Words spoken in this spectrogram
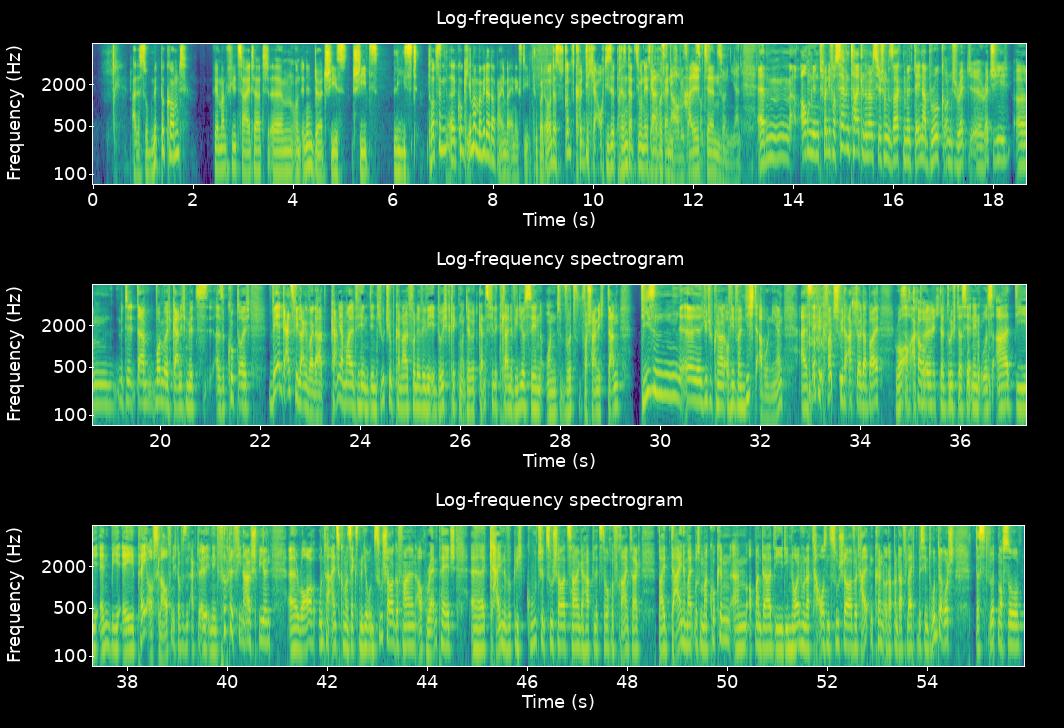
alles so mitbekommt, wenn man viel Zeit hat ähm, und in den Dirt Sheets, Sheets liest. Trotzdem äh, gucke ich immer mal wieder da rein bei NXT 2.0. Und das sonst könnte ich ja auch diese Präsentation nächste Ganz Woche gar genau, nicht halten. Funktionieren. Ähm, auch um den 24-7-Titel, wir haben es hier schon gesagt, mit Dana Brooke und Reg, äh, Reggie, ähm, mit da wollen wir euch gar nicht mit, also guckt euch, wer ganz viel Langeweile hat, kann ja mal den, den YouTube-Kanal von der WWE durchklicken und der wird ganz viele kleine Videos sehen und wird wahrscheinlich dann diesen äh, YouTube-Kanal auf jeden Fall nicht abonnieren. Also sehr viel Quatsch wieder aktuell dabei. Raw auch aktuell traurig. dadurch, dass ja in den USA die NBA Playoffs laufen. Ich glaube, wir sind aktuell in den Viertelfinalspielen. Äh, Raw unter 1,6 Millionen Zuschauer gefallen. Auch Rampage äh, keine wirklich gute Zuschauerzahl gehabt letzte Woche Freitag. Bei Dynamite muss man mal gucken, ähm, ob man da die die 900.000 Zuschauer wird halten können oder ob man da vielleicht ein bisschen drunter rutscht. Das wird noch so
